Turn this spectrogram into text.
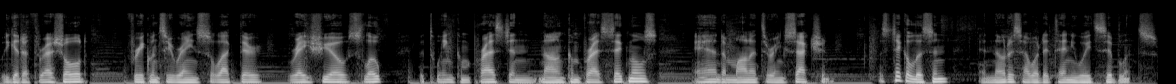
We get a threshold, frequency range selector, ratio, slope between compressed and non compressed signals, and a monitoring section. Let's take a listen and notice how it attenuates sibilants.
